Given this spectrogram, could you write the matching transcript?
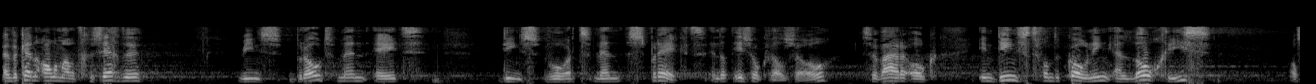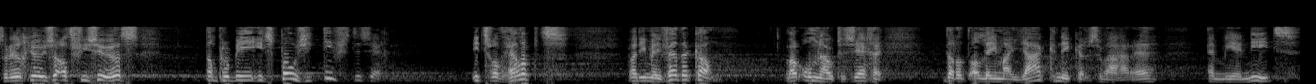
En we kennen allemaal het gezegde, wiens brood men eet, diens woord men spreekt. En dat is ook wel zo. Ze waren ook in dienst van de koning en logisch, als religieuze adviseurs, dan probeer je iets positiefs te zeggen. Iets wat helpt, waar hij mee verder kan. Maar om nou te zeggen dat het alleen maar ja-knikkers waren en meer niet,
